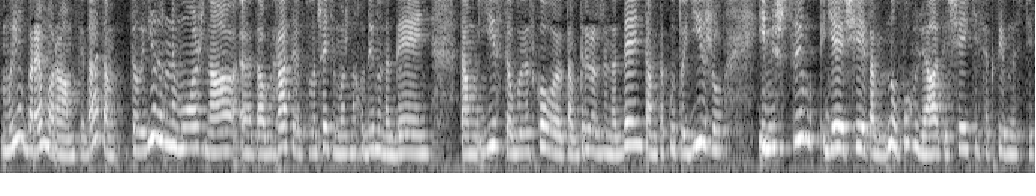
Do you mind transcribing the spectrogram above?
ми беремо рамки, да? там, телевізор не можна, там, грати в планшеті можна годину на день, там, їсти обов'язково там, три рази на день, там, таку-то їжу. І між цим є ще там, ну, погуляти, ще якісь активності.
